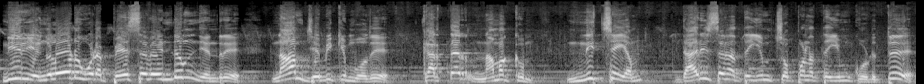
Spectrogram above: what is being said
நீர் எங்களோடு கூட பேச வேண்டும் என்று நாம் ஜெபிக்கும் போது கர்த்தர் நமக்கும் நிச்சயம் தரிசனத்தையும் சொப்பனத்தையும் கொடுத்து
